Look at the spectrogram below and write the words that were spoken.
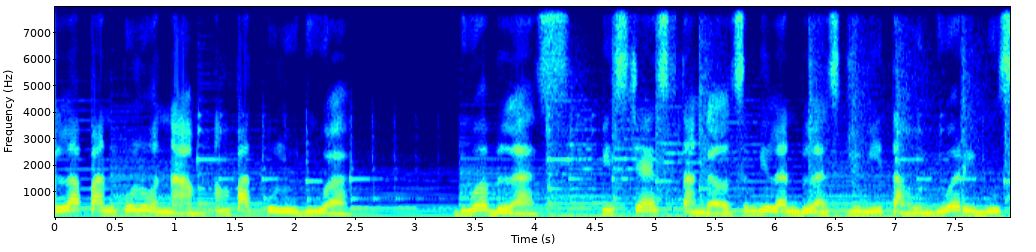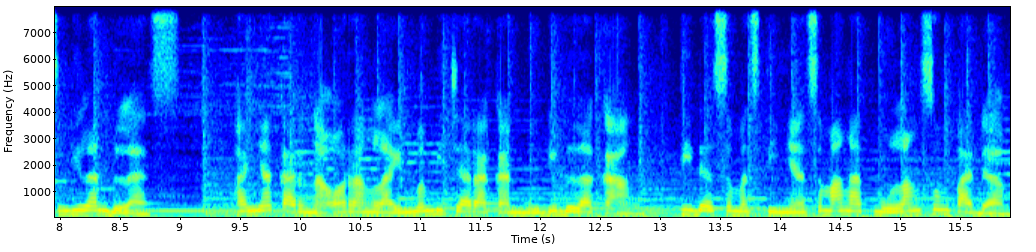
86, 42. 12. Pisces tanggal 19 Juni tahun 2019. Hanya karena orang lain membicarakanmu di belakang, tidak semestinya semangatmu langsung padam.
